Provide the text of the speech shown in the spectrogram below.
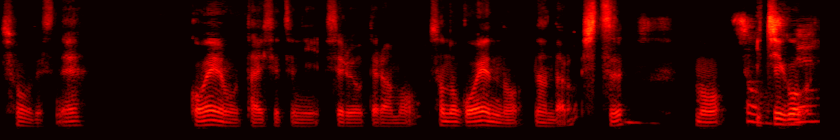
そうですね。ご縁を大切にするお寺も、そのご縁の、なんだろう、質、うん、もう、一期、ね、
